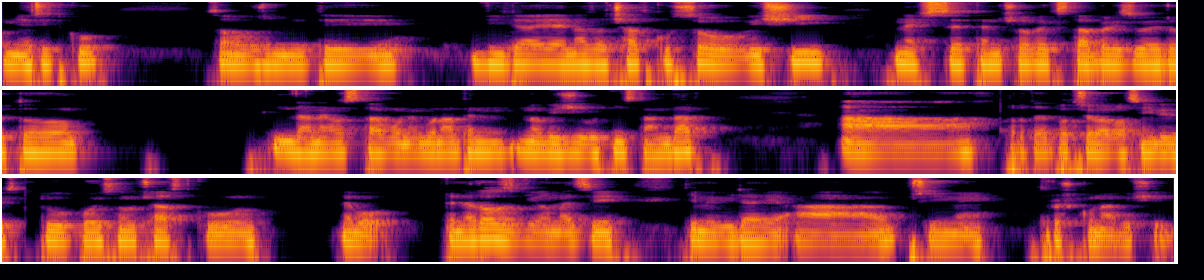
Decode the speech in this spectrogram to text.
měřitku. Samozřejmě ty výdaje na začátku jsou vyšší, než se ten člověk stabilizuje do toho daného stavu nebo na ten nový životní standard. A proto je potřeba vlastně, tu pojistnou částku nebo ten rozdíl mezi těmi výdaji a příjmy trošku navýšit.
